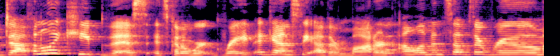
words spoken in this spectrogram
definitely keep this. It's gonna work great against the other modern elements of the room,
